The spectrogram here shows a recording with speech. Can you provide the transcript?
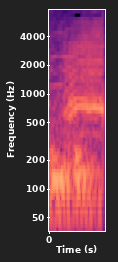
Hey!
